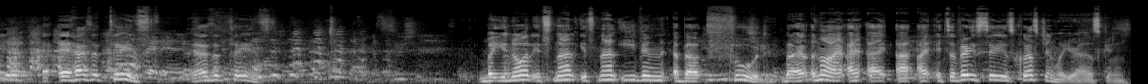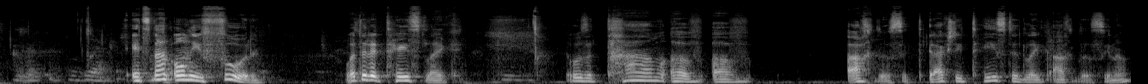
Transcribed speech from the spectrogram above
It, it has a taste. It has a taste. But you know what? It's not. It's not even about food. But I, no, I, I, I, I, it's a very serious question what you're asking. It's not only food. What did it taste like? It was a tam of of achdus. It, it actually tasted like achdus. You know.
